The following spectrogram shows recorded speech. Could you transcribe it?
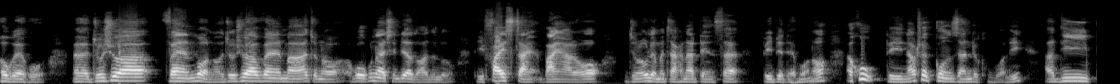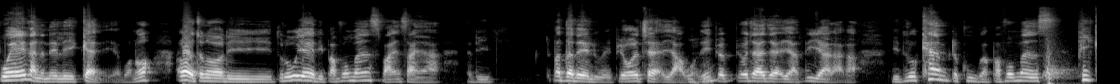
ဟုတ်ကဲ့ကိုအဲ Joshua Van ပေါ့နော် Joshua Van မှာကျွန်တော်အခုခုနရှင်းပြသွားသလိုဒီ fight style အပိုင်းကတော့ကျွန်တော်တို့လည်းမကြာခဏတင်ဆက်ပေးဖြစ်တယ်ပေါ့နော်အခုဒီနောက်ထပ် concern တစ်ခုပေါ့လေအဒီပွဲကနည်းနည်းလေးကတ်နေရပေါ့နော်အဲ့တော့ကျွန်တော်ဒီသူတို့ရဲ့ဒီ performance ဘိုင်းဆိုင်ရာဒီပတ်သက်တဲ့လူတွေပြောချက်အရာပေါ့လေပြောပြောကြချက်အရာသိရတာကဒီသူတို့ camp တစ်ခုက performance peak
